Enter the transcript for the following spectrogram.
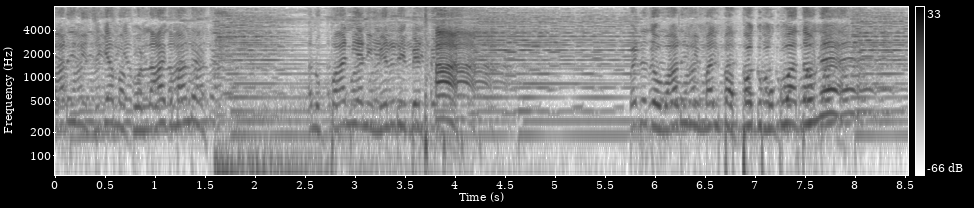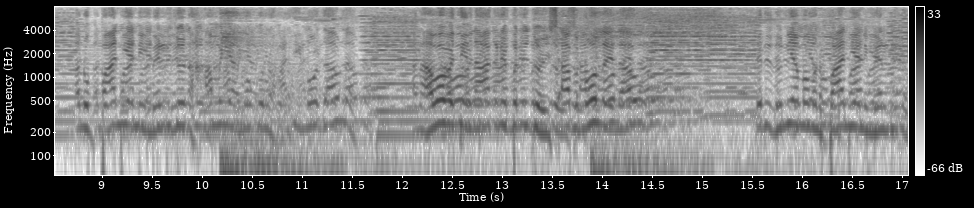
વાડીની જગ્યામાં કોઈ લાગ માને અને પાનિયાની મેરડી બેઠા. બેઠે તો વાડીની માલપા પગ મૂકવા દઉં ને, અને પાનિયાની મેરડી જોઈને હામૈયા લોકોનો હાથી નો જાવ ને, અને હવા વેતી નાગને બની જો હિસાબ નો લઈ લાવ તેથી દુનિયામાં મને પાનિયાની મેરડીને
